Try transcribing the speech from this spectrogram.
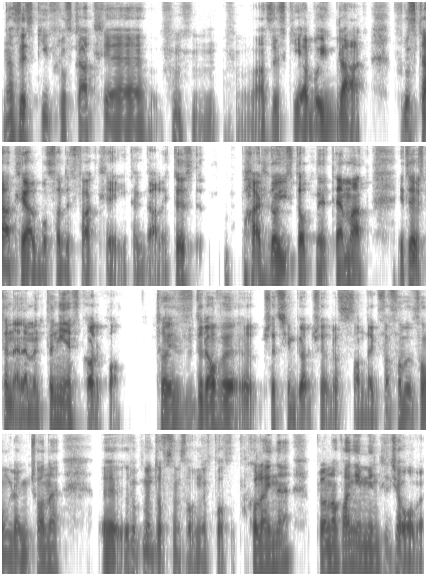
na zyski, frustracje, a zyski albo ich brak, frustracje albo satysfakcję i tak dalej. To jest bardzo istotny temat i to jest ten element, to nie jest korpo. To jest zdrowy, e, przedsiębiorczy rozsądek. Zasoby są ograniczone, e, róbmy to w sensowny sposób. Kolejne, planowanie międzydziałowe.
